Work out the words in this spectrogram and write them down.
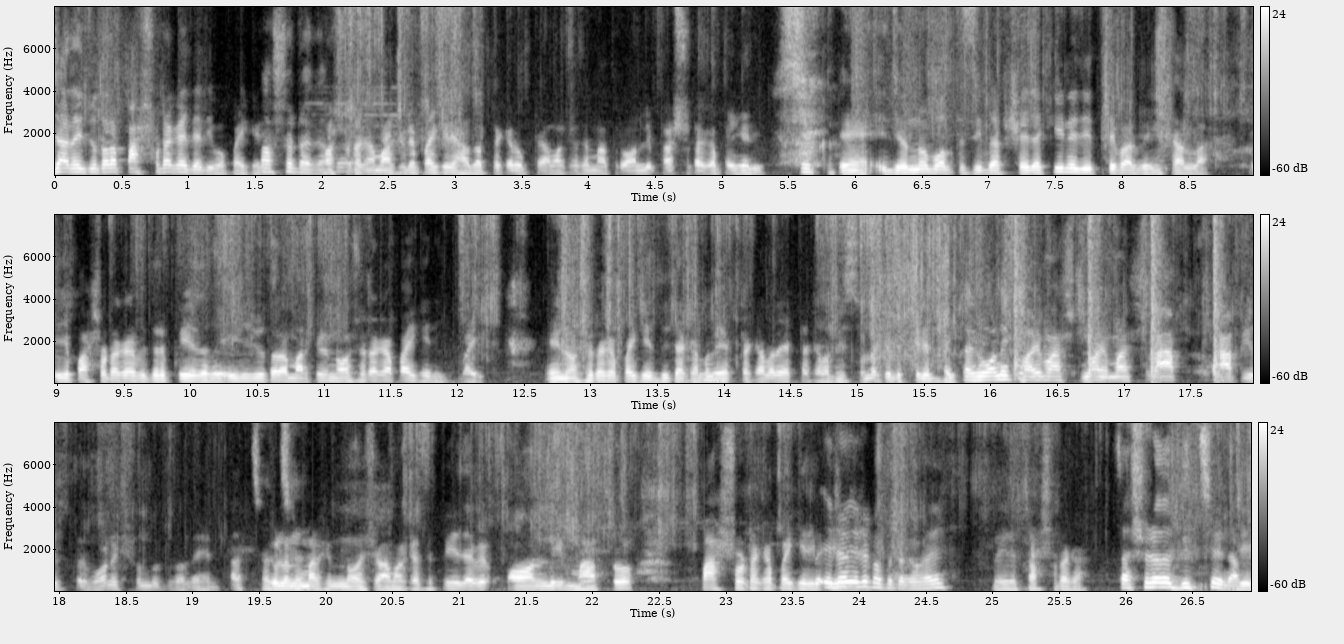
জান এই পাঁচশো টাকায় দিয়ে দিব পাইকারি। পাঁচশো টাকা। পাঁচশো টাকা মার্কেটে পাইকারি হাজার টাকার উপরে আমার কাছে মাত্র অনলি পাঁচশো টাকা পাইকারি। হ্যাঁ এই জন্য বলতেছি ব্যবসায়ীরা কিনে জিততে পারবে ইনশাল্লাহ এই যে পাঁচশো টাকার ভিতরে পেয়ে যাবে। এই যে জুতোরা মার্কেটে নশো টাকা পাইকারি ভাই। এই নশো টাকা পাইকারি দুইটা কালার একটা কালার একটা কালার নিশ্চয় কিন্তু ক্রেপ ভাই। অনেক ছয় মাস নয় মাস আপ আপ ইউজ করব। অনেক সুন্দর জুতা দেখেন। আচ্ছা এগুলো আচ্ছা। মার্কেটে নয়শো। আমার কাছে পেয়ে যাবে অনলি মাত্র পাঁচশো টাকা পাইকারি এটা এটা কত টাকা ভাই? চারশো টাকা। চারশো টাকা দিচ্ছেন। আপনি।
